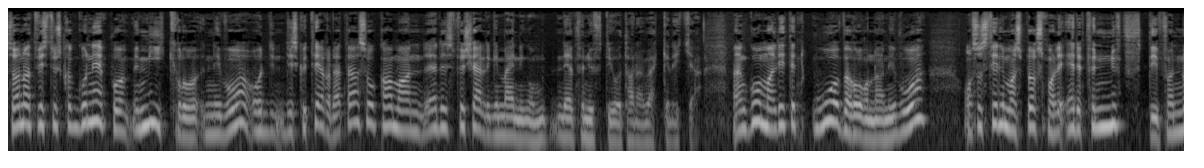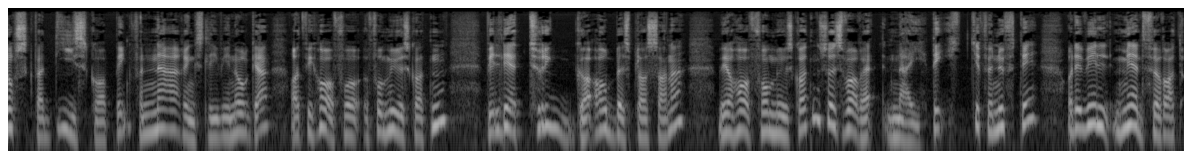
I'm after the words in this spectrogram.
Sånn at hvis du skal gå ned på mikronivå og diskutere dette, så kan man, er det forskjellige meninger om det er fornuftig å ta den vekk eller ikke. Men går man litt et overordna nivå, og så stiller man spørsmålet er det fornuftig for norsk verdiskaping, for næringslivet i Norge, at vi har for, formuesskatten, vil det trygge arbeidsplassene ved å ha formuesskatten, så er svaret nei. Det er ikke fornuftig, og det vil medføre at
